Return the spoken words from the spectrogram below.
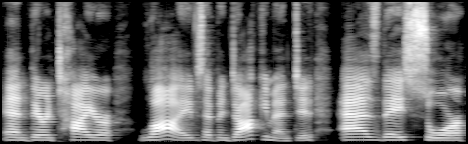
and their entire lives have been documented as they soar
